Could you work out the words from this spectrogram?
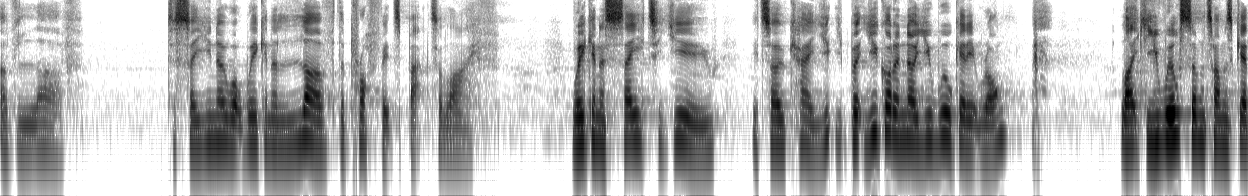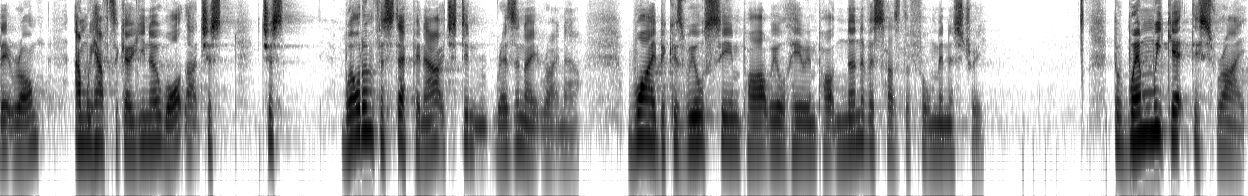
of love. To say, you know what, we're going to love the prophets back to life. We're going to say to you, it's okay. You, but you've got to know you will get it wrong. like you will sometimes get it wrong. And we have to go, you know what, that just, just well done for stepping out. It just didn't resonate right now. Why? Because we all see in part, we all hear in part. None of us has the full ministry. But when we get this right,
